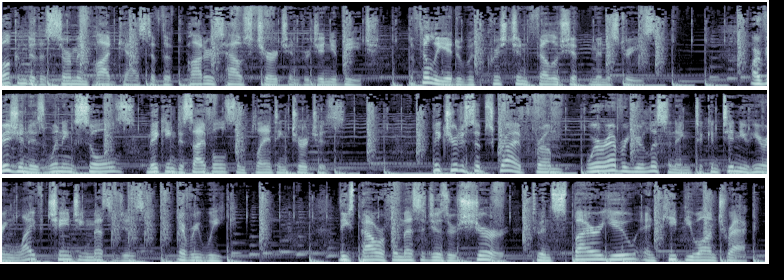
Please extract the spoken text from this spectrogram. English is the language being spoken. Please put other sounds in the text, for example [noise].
Welcome to the Sermon Podcast of the Potter's House Church in Virginia Beach, affiliated with Christian Fellowship Ministries. Our vision is winning souls, making disciples, and planting churches. Make sure to subscribe from wherever you're listening to continue hearing life changing messages every week. These powerful messages are sure to inspire you and keep you on track.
